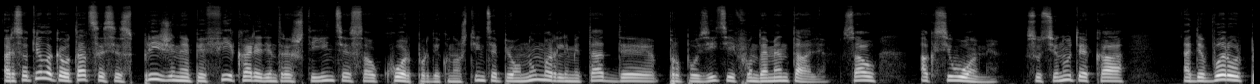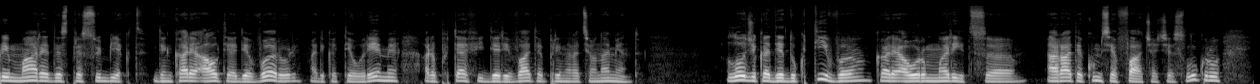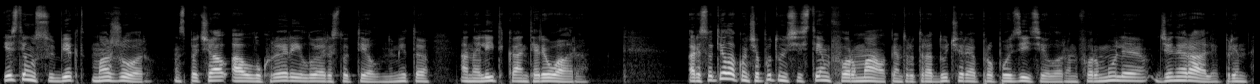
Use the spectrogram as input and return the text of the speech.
Aristotel a căutat să se sprijine pe fiecare dintre științe sau corpuri de cunoștințe pe un număr limitat de propoziții fundamentale sau axiome, susținute ca adevăruri primare despre subiect, din care alte adevăruri, adică teoreme, ar putea fi derivate prin raționament. Logica deductivă, care a urmărit să arate cum se face acest lucru, este un subiect major, în special al lucrării lui Aristotel, numită analitica anterioară. Aristotel a conceput un sistem formal pentru traducerea propozițiilor în formule generale, prin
